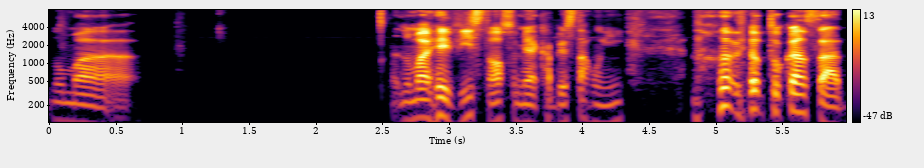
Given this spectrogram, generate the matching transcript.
numa, numa revista. Nossa, minha cabeça tá ruim. eu tô cansado.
